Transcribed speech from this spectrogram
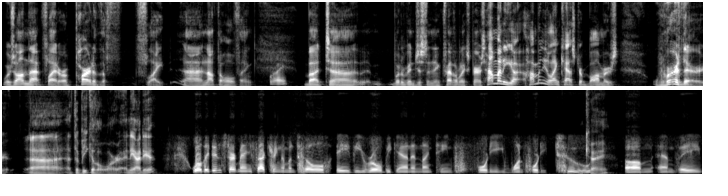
Was on that flight or a part of the f- flight, uh, not the whole thing. Right. But uh, would have been just an incredible experience. How many? How many Lancaster bombers were there uh, at the peak of the war? Any idea? Well, they didn't start manufacturing them until A.V. Roe began in 1941 42. Okay. Um, and they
